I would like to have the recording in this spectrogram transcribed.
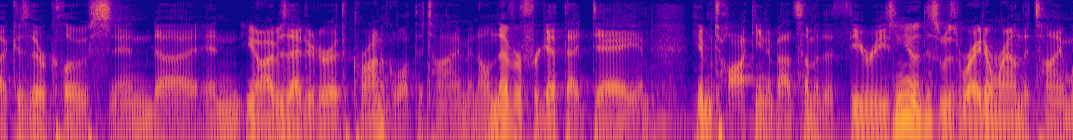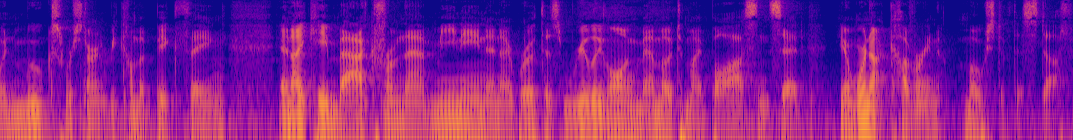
because uh, they're close, and uh, and you know I was editor at the Chronicle at the time, and I'll never forget that day and him talking about some of the theories. And, you know, this was right around the time when MOOCs were starting to become a big thing, and I came back from that meeting and I wrote this really long memo to my boss and said, you know, we're not covering most of this stuff,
